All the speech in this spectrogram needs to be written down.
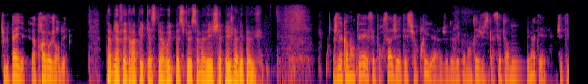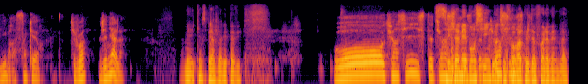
tu le payes. La preuve aujourd'hui. Tu as bien fait de rappeler Casper Ruud parce que ça m'avait échappé, je ne l'avais pas vu. Je l'ai commenté et c'est pour ça que j'ai été surpris. Je devais commenter jusqu'à 7h du mat et j'étais libre à 5h. Tu vois? Génial. Mais Casper, je ne l'avais pas vu. Oh, tu insistes. Tu c'est jamais bon signe quand il faut rappeler deux fois la même blague.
